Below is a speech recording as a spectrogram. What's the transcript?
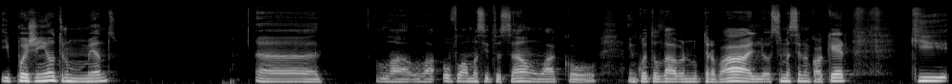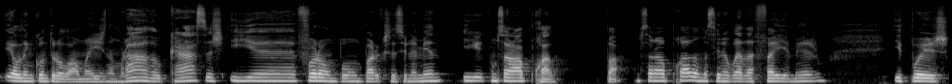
e depois, em outro momento, uh, lá, lá, houve lá uma situação, lá com, enquanto ele estava no trabalho, ou se uma cena qualquer, que ele encontrou lá uma ex-namorada, ou caraças, e uh, foram para um parque de estacionamento e começaram a porrada. Pá, começaram a porrada, uma cena boeda feia mesmo. E depois,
